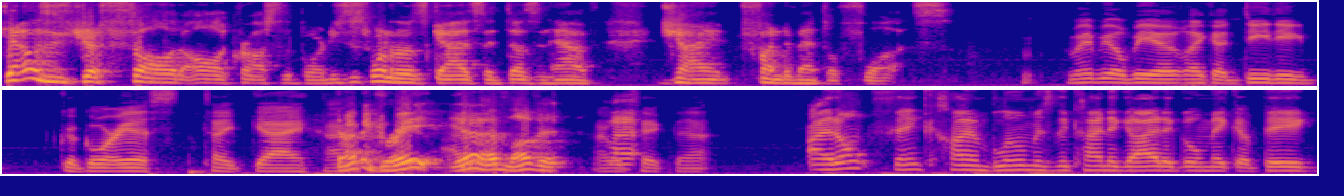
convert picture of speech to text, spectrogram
Downs is just solid all across the board. He's just one of those guys that doesn't have giant fundamental flaws. maybe it'll be a like a Didi Gregorius type guy That'd be great. Yeah, I'd love it. I would Uh, take that I don't think Chaim Bloom is the kind of guy to go make a big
